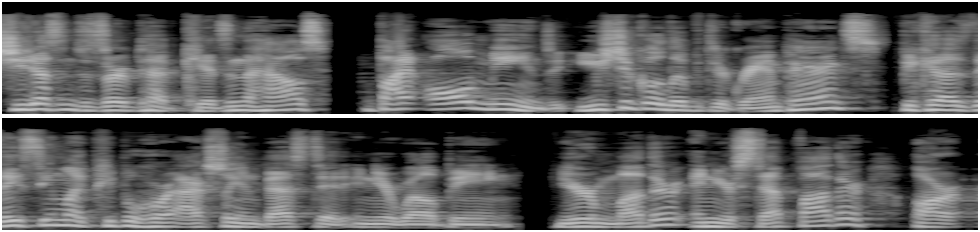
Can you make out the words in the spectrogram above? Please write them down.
She doesn't deserve to have kids in the house. By all means, you should go live with your grandparents because they seem like people who are actually invested in your well being. Your mother and your stepfather are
